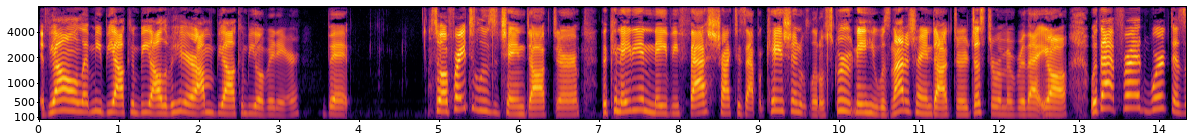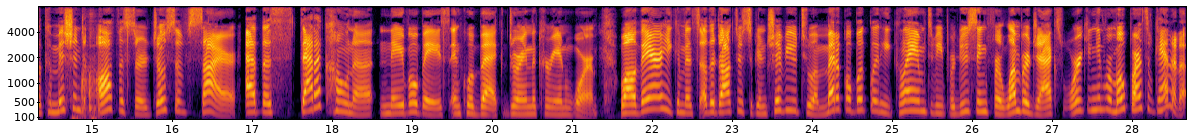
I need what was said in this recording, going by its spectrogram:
if y'all don't let me be y'all can be all over here, I'm gonna be all can be over there. Bet. So, afraid to lose a chain doctor, the Canadian Navy fast tracked his application with little scrutiny. He was not a trained doctor, just to remember that, y'all. With that, Fred worked as a commissioned officer, Joseph Cyr, at the Stadacona Naval Base in Quebec during the Korean War. While there, he convinced other doctors to contribute to a medical booklet he claimed to be producing for lumberjacks working in remote parts of Canada,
